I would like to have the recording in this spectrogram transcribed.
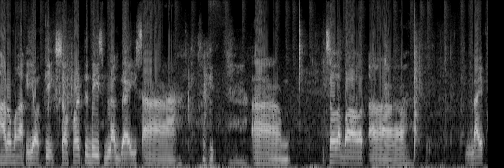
araw mga Kiotic. So for today's vlog guys, ah um, it's all about uh, life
